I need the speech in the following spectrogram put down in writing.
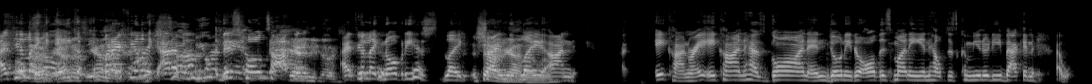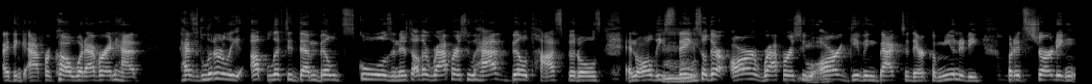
I feel Okay. like, Rihanna- Akon- Rihanna- but I feel like out So of you this can't whole do that. topic, I feel like nobody has like Shout out shined the Rihanna, light man. on Akon, right? Akon has gone and donated all this money and helped his community back in, I- I think Africa, whatever, and have has literally uplifted them, built schools, and there's other rappers who have built hospitals and all these Mm-hmm. Mhm. things. So there are rappers who Mhm. are giving back to their community, but it's starting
